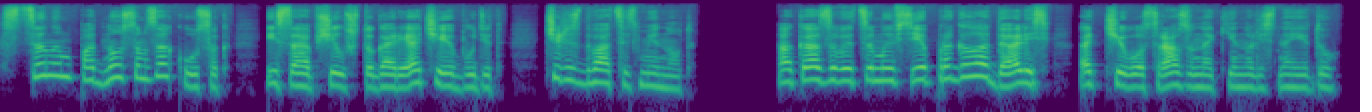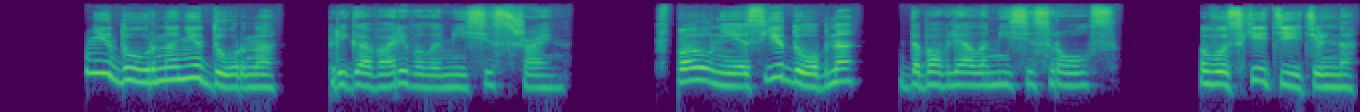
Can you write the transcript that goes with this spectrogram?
с целым подносом закусок и сообщил, что горячее будет через 20 минут. Оказывается, мы все проголодались, отчего сразу накинулись на еду. «Недурно, недурно», — приговаривала миссис Шайн. «Вполне съедобно», добавляла миссис Роулс. «Восхитительно!»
